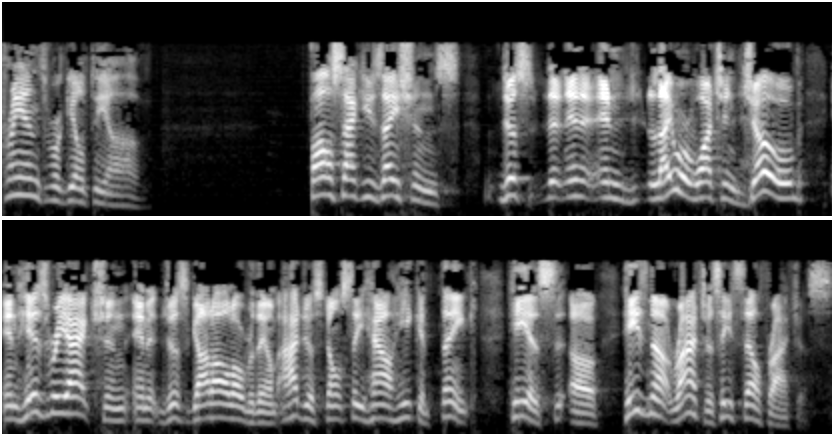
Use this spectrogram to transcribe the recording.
friends were guilty of. False accusations. Just, and and they were watching Job and his reaction, and it just got all over them. I just don't see how he could think he is, uh, he's not righteous, he's self-righteous.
